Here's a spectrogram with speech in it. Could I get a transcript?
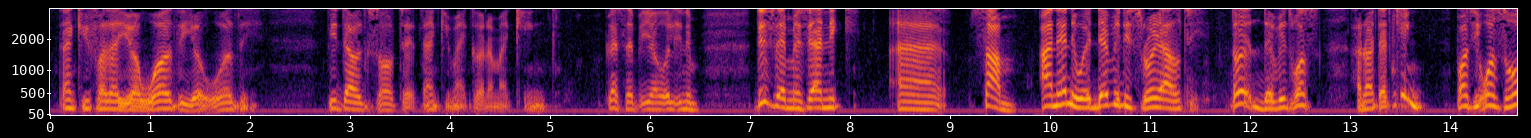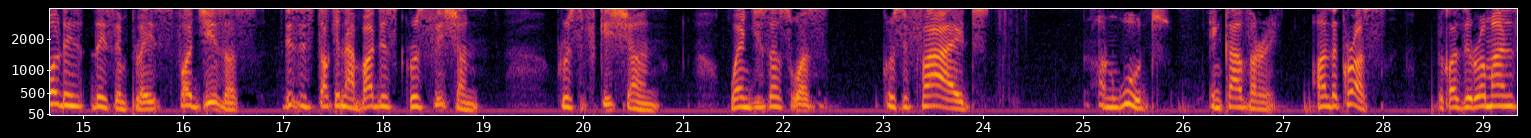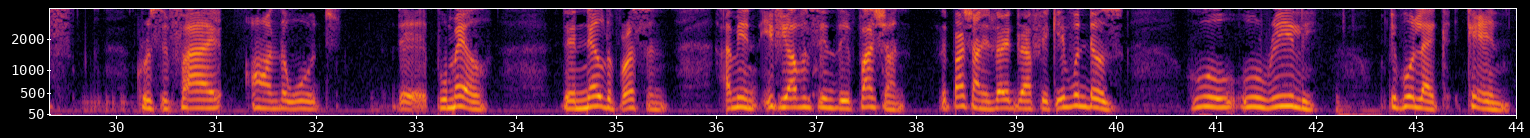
Thank you, Father. You are worthy. You are worthy. Be thou exalted. Thank you, my God and my King. Blessed be your holy name. This is a messianic uh, psalm. And anyway, David is royalty. David was anointed king, but he was holding this in place for Jesus. This is talking about this crucifixion. Crucifixion. When Jesus was crucified on wood in Calvary, on the cross, because the Romans crucify on the wood, the pumel, they nail the person. I mean, if you haven't seen the Passion, the Passion is very graphic. Even those who who really, people like Cain,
